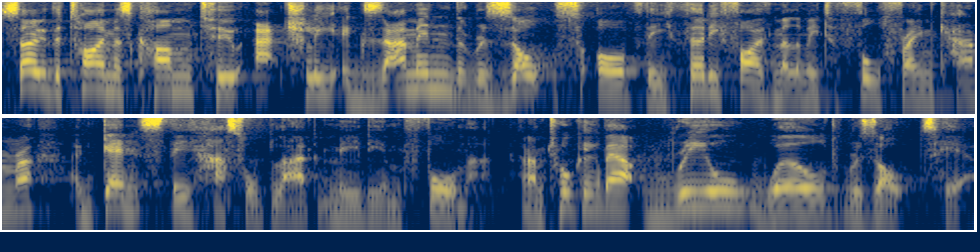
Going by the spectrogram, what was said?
So the time has come to actually examine the results of the 35mm full frame camera against the Hasselblad medium format. And I'm talking about real world results here.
